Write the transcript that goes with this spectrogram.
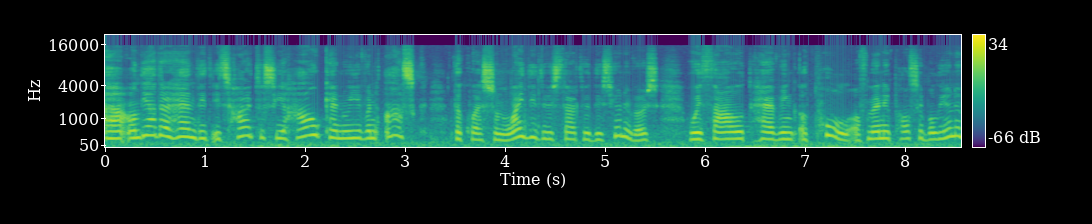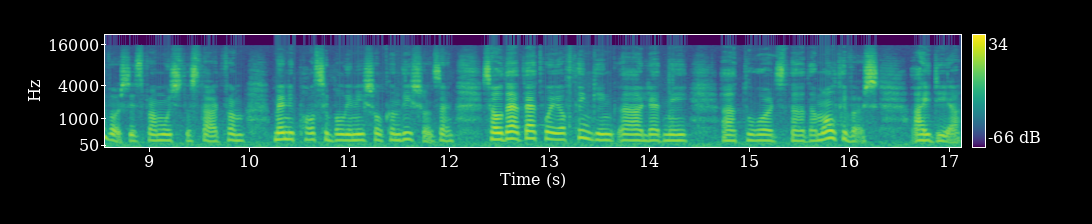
Uh, on the other hand, it, it's hard to see how can we even ask the question, why did we start with this universe without having a pool of many possible universes from which to start, from many possible initial conditions? And so that, that way of thinking uh, led me uh, towards the, the multiverse idea.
